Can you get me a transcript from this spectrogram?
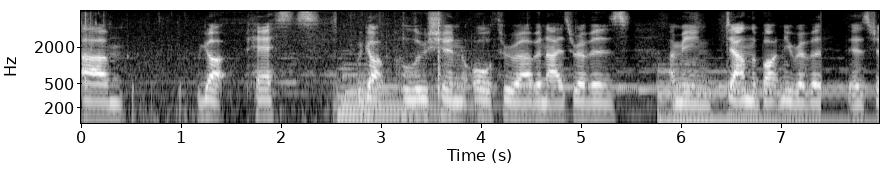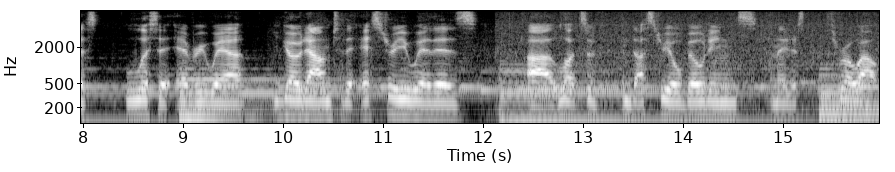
Um, we got pests, we got pollution all through urbanized rivers. I mean, down the Botany River, there's just litter everywhere. You go down to the estuary where there's uh, lots of industrial buildings and they just throw out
